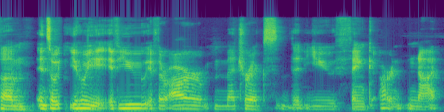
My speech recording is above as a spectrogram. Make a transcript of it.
Um and so Yuhui, if you if there are metrics that you think are not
